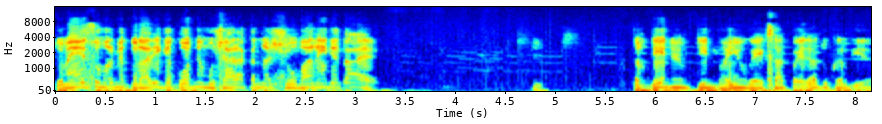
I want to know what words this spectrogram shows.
तुम्हें इस उम्र में दुलारी के गोद में मुशायरा करना शोभा नहीं देता है। तकदीर ने हम तीन भाइयों को एक साथ पैदा तो कर दिया।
